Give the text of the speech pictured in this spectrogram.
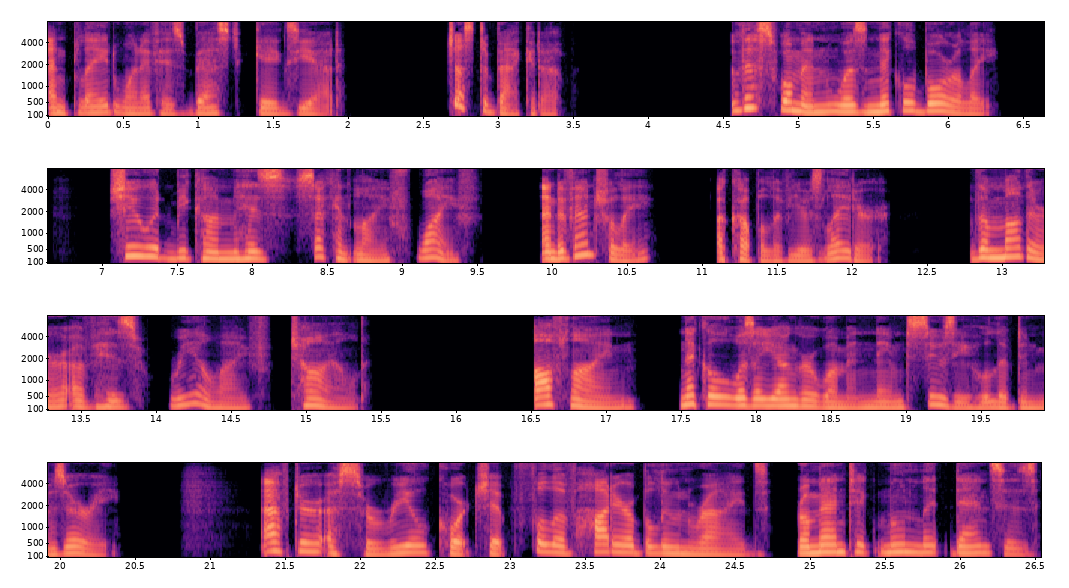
and played one of his best gigs yet, just to back it up. This woman was Nicole Borley. She would become his second life wife, and eventually, a couple of years later, the mother of his real life child. Offline, Nicole was a younger woman named Susie who lived in Missouri. After a surreal courtship full of hot air balloon rides, romantic moonlit dances,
